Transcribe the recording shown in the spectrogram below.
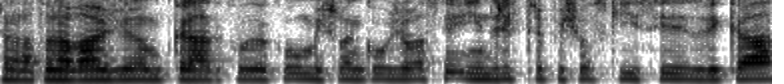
Možná na to navážu jenom krátkou takovou myšlenkou, že vlastně Jindřich Trpišovský si zvyká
